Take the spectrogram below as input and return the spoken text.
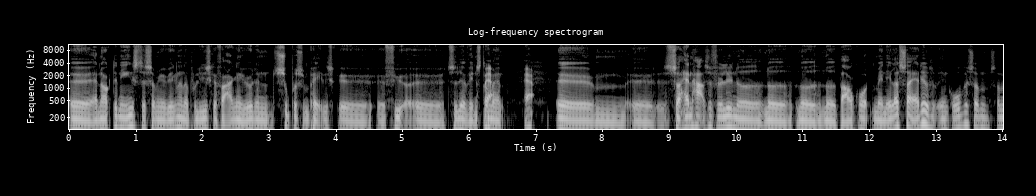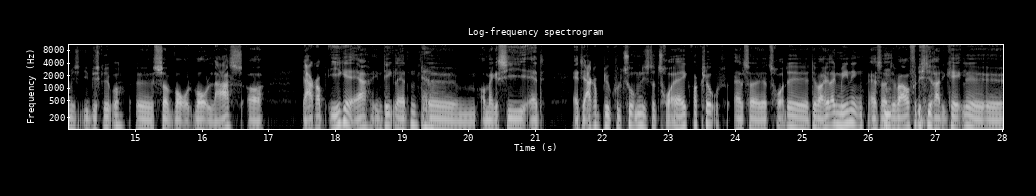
øh, er nok den eneste, som jo i virkeligheden har politisk erfaring. I øvrigt en super sympatisk øh, øh, fyr, øh, tidligere venstremand. Ja. Ja. Øh, øh, så han har selvfølgelig noget, noget, noget, noget baggrund, men ellers så er det jo en gruppe, som, som I, I beskriver, øh, så, hvor, hvor Lars og Jakob ikke er en del af den. Ja. Ja. Øh, og man kan sige, at at Jakob blev kulturminister, tror jeg ikke var klogt. Altså, jeg tror, det, det var heller ikke meningen. Altså, Mm. det var jo fordi de radikale, øh,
